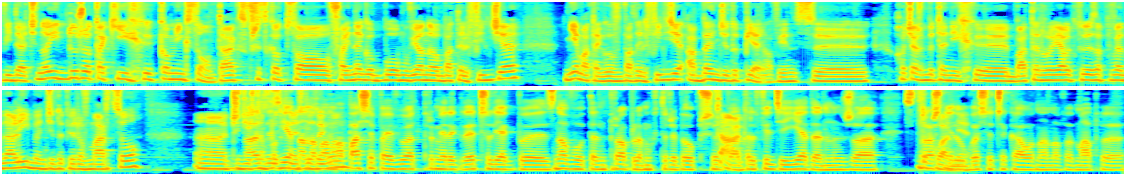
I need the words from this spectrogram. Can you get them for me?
widać. No i dużo takich coming soon, tak? Wszystko, co fajnego było mówione o Battlefieldzie, nie ma tego w Battlefieldzie, a będzie dopiero, więc yy, chociażby ten ich yy, Battle Royale, który zapowiadali, będzie dopiero w marcu. Yy, czy gdzieś no, tam pod jedna nowa tego? mapa się pojawiła od premiery gry, czyli jakby znowu ten problem, który był przy tak. Battlefieldzie 1, że strasznie Dokładnie. długo się czekało na nowe mapy.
